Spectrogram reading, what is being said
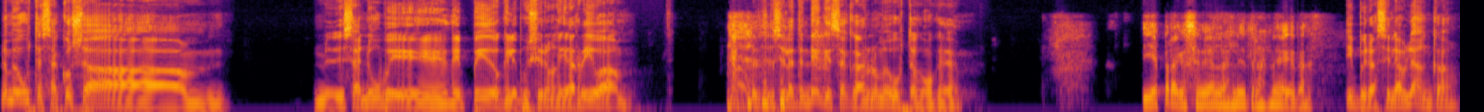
No me gusta esa cosa. mm, Esa nube de pedo que le pusieron ahí arriba. Se- la tendría que sacar, no me gusta como que. Y es para que se vean las letras negras. Y pero hacela blanca.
